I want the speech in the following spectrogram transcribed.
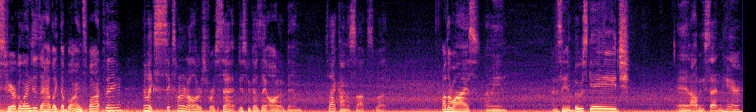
spherical lenses that have like the blind spot thing. They're like $600 for a set just because they auto dim. So that kind of sucks, but otherwise, I mean, I just need a boost gauge and I'll be setting here.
